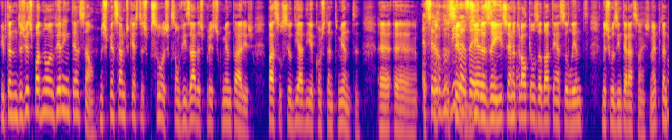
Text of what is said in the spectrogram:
E portanto, muitas vezes pode não haver a intenção, mas se pensarmos que estas pessoas que são visadas por estes comentários passam o seu dia a dia constantemente a, A ser reduzidas a- reduzidas a isso, é natural que eles adotem essa lente nas suas interações, não é? Portanto,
